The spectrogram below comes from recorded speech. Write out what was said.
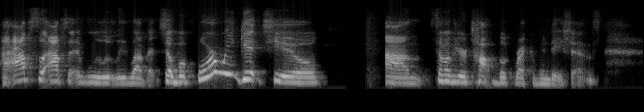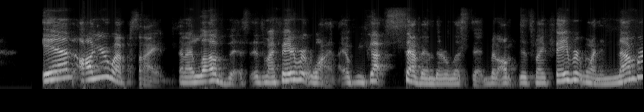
I absolutely, absolutely love it. So before we get to um, some of your top book recommendations, and on your website, and I love this, it's my favorite one. We've got seven that are listed, but it's my favorite one. And number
